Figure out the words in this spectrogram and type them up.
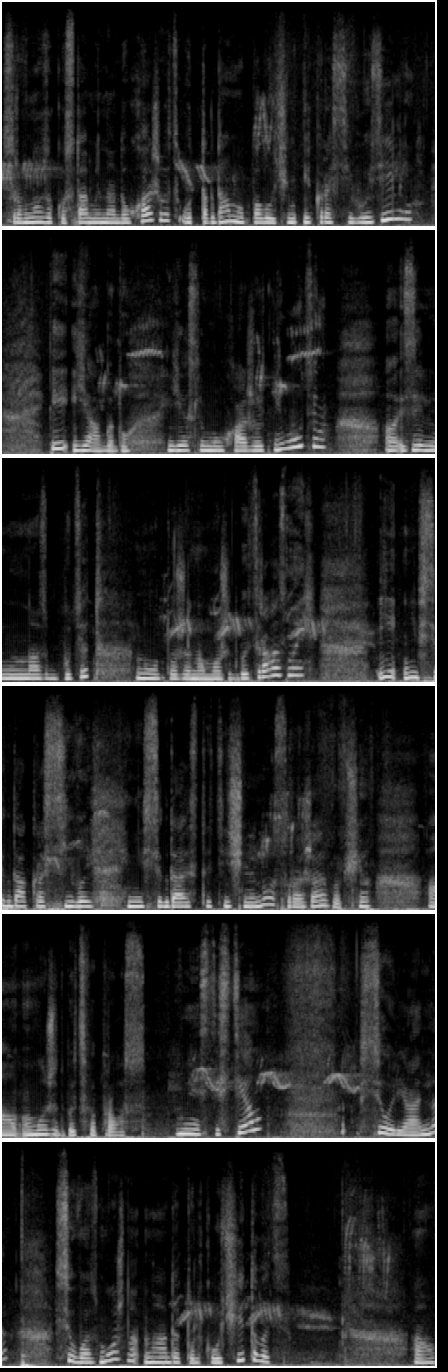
все равно за кустами надо ухаживать. Вот тогда мы получим и красивую зелень, и ягоду. Если мы ухаживать не будем, а, зелень у нас будет, ну, тоже она может быть разной. И не всегда красивой, не всегда эстетичной, но с урожаем вообще а, может быть вопрос. Вместе с тем, все реально, все возможно, надо только учитывать а,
